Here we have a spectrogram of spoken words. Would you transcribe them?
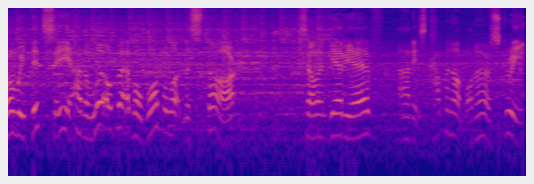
well, we did see it had a little bit of a wobble at the start, Geriev, and it's coming up on our screens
